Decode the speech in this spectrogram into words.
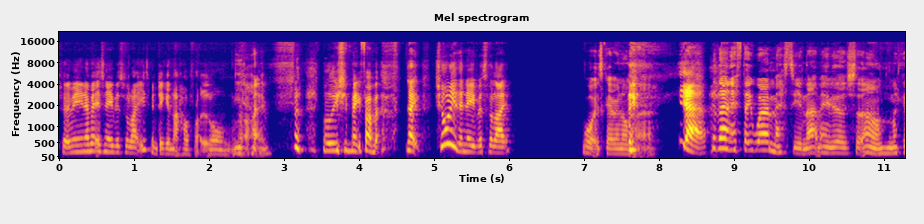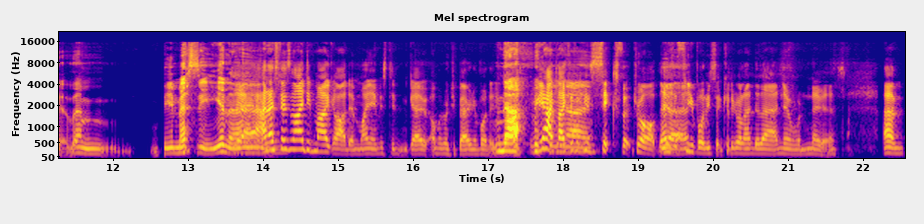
Do you know what I mean? I bet his neighbours were like, he's been digging that hole for a long time. Not that you should make fun, but like, surely the neighbours were like, What is going on there? yeah, but then if they were messy in that, maybe they're just like, oh, look at them being messy, you know. yeah. And I suppose when I did my garden, my neighbours didn't go, oh my god, you're burying a body. No. we had like a no. fucking six foot drop. There's Yeah. a few bodies that could have gone under there. No one would notice. Um,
